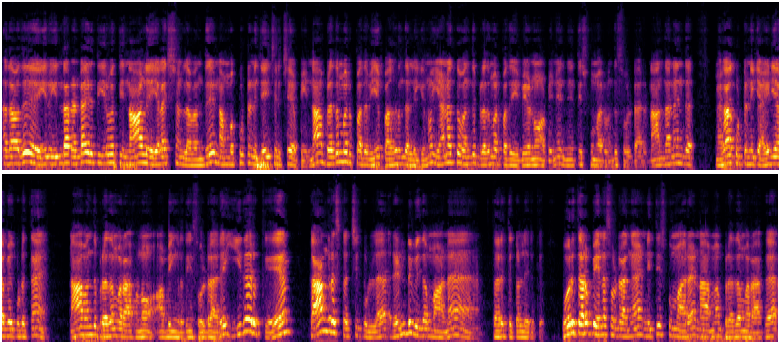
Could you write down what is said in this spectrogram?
அதாவது இரு- இந்த ரெண்டாயிரத்தி இருபத்தி நாலு எலெக்ஷன்ல வந்து நம்ம கூட்டணி ஜெயிச்சிருச்சு அப்படின்னா பிரதமர் பதவியை பகிர்ந்தளிக்கணும். எனக்கு வந்து பிரதமர் பதவி வேணும் அப்படின்னு நிதிஷ்குமார் வந்து சொல்றாரு. நான் தானே இந்த மெகா கூட்டணிக்கு ஐடியாவே கொடுத்தேன். நான் வந்து பிரதமர் ஆகணும் அப்படிங்கறதையும் சொல்றாரு. இதற்கு காங்கிரஸ் கட்சிக்குள்ள ரெண்டு விதமான கருத்துக்கள் இருக்கு. ஒரு தரப்பு என்ன சொல்றாங்க? நிதிஷ்குமாரை நாம பிரதமராக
